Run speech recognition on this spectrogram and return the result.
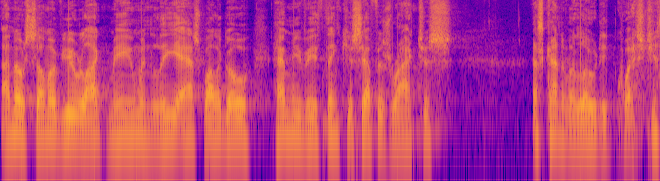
I know some of you, like me, when Lee asked a while ago, how many of you think yourself as righteous? That's kind of a loaded question.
